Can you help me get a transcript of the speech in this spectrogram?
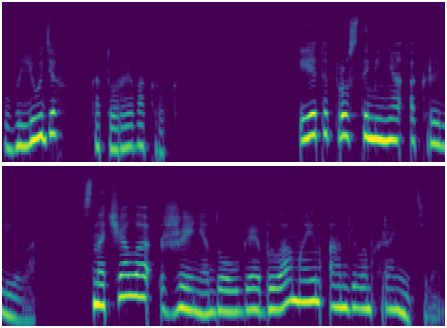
«В людях, которые вокруг». И это просто меня окрылило. Сначала Женя Долгая была моим ангелом-хранителем.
